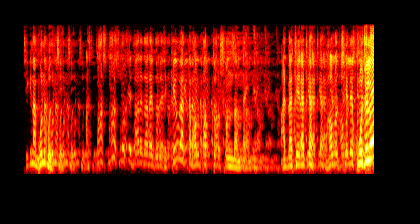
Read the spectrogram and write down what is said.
ঠিক না ভুল বলছি। আজ পাঁচ মাস লোকে দাঁড়ে দাঁড়ায় করেছে কেউ একটা ভালো পাত্র সন্ধান দেয়নি আর বেচের একটা ভালো ছেলে খুঁজলো?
